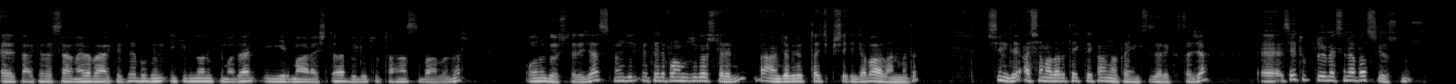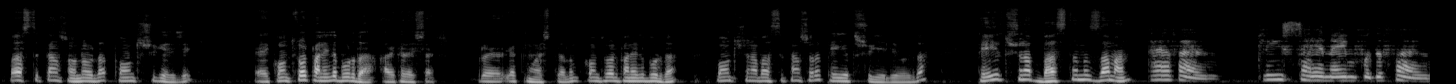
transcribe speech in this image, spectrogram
Evet arkadaşlar merhaba herkese. Bugün 2012 model i20 araçta Bluetooth'a nasıl bağlanır onu göstereceğiz. Öncelikle telefonumuzu gösterelim. Daha önce Bluetooth'a hiçbir şekilde bağlanmadı. Şimdi aşamaları tek tek anlatayım sizlere kısaca. E, setup düğmesine basıyorsunuz. Bastıktan sonra orada PON tuşu gelecek. E, kontrol paneli burada arkadaşlar. Buraya yakınlaştıralım. Kontrol paneli burada. PON tuşuna bastıktan sonra Pair tuşu geliyor orada. Pair tuşuna bastığımız zaman Pair phone. Please say a name for the phone.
